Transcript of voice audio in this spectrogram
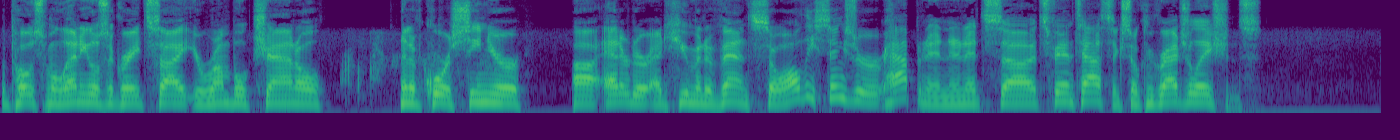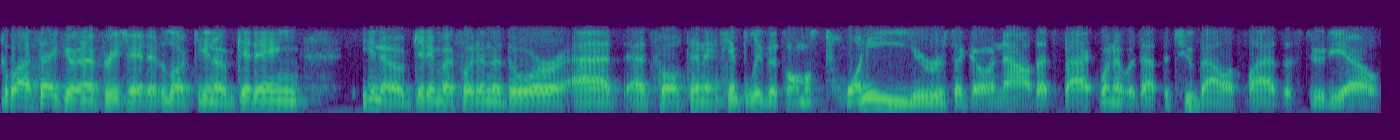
The Post Millennial is a great site, your Rumble channel, and of course, senior uh, editor at Human Events. So all these things are happening, and it's uh, it's fantastic. So congratulations. Well, thank you, and I appreciate it. Look, you know, getting you know, getting my foot in the door at at twelve ten. I can't believe it's almost twenty years ago now. That's back when it was at the Two Bala Plaza studio.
